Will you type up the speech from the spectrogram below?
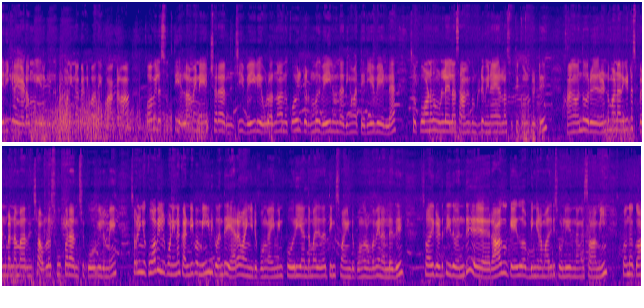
எரிக்கிற இடமும் இருக்குது. போனீங்கன்னா கண்டிப்பாக அதையும் பார்க்கலாம். கோவிலை சுற்றி எல்லாமே நேச்சராக இருந்துச்சு. வெயில் எவ்வளோ இருந்தால் அந்த கோவிலுக்கு இருக்கும்போது வெயில் வந்து அதிகமாக தெரியவே இல்லை. ஸோ போனதும் உள்ளே எல்லாம் சாமி கும்பிட்டுட்டு விநாயகர்லாம் சுற்றி கும்பிட்டுட்டு நாங்கள் வந்து ஒரு ரெண்டு மணி நேரம் கிட்ட ஸ்பெண்ட் பண்ண மாதிரி இருந்துச்சு. அவ்வளோ சூப்பராக இருந்துச்சு கோவிலுமே. ஸோ நீங்கள் கோவிலுக்கு போனீங்கன்னா கண்டிப்பாக மீனுக்கு வந்து இறை வாங்கிட்டு போங்க. ஐ மீன் பொரி அந்த மாதிரி ஏதாவது திங்ஸ் வாங்கிட்டு போங்க. ரொம்பவே நல்லது. ஸோ அதுக்கடுத்து இது வந்து ராகு கேது அப்படிங்கிற மாதிரி சொல்லியிருந்தாங்க சாமி. ஸோ அந்த கா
